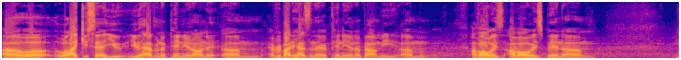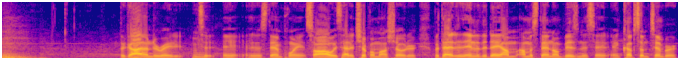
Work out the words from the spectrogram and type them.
Uh, well, well, like you said, you, you have an opinion on it. Um, everybody has their opinion about me. Um, I've always I've always been um, the guy underrated to, in, in a standpoint. So I always had a chip on my shoulder. But that at the end of the day, I'm, I'm gonna stand on business. And, and come September,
